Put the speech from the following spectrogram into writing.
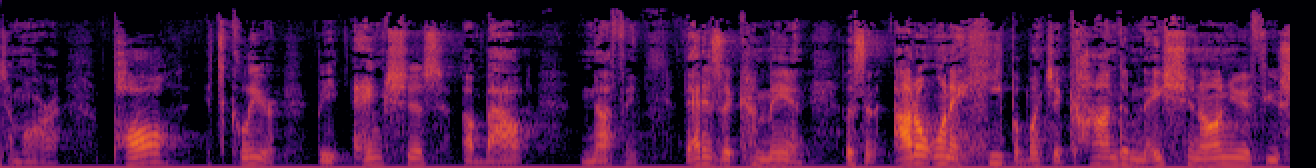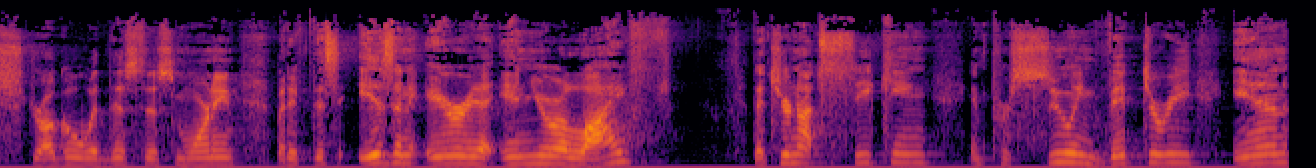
tomorrow. Paul, it's clear, be anxious about nothing. That is a command. Listen, I don't want to heap a bunch of condemnation on you if you struggle with this this morning, but if this is an area in your life that you're not seeking and pursuing victory in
